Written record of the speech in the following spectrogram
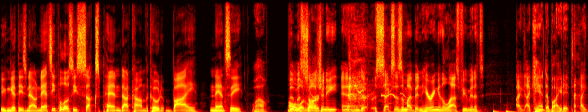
you can get these now. nancypelosisuckspen.com. The code BUY Nancy. Wow. The misogyny and sexism I've been hearing in the last few minutes, I, I can't abide it. I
